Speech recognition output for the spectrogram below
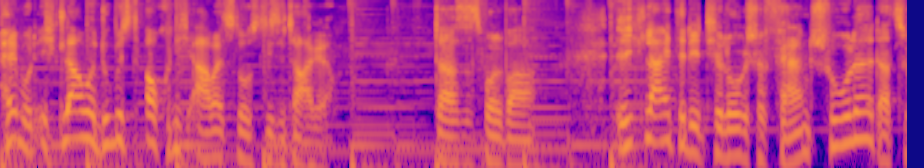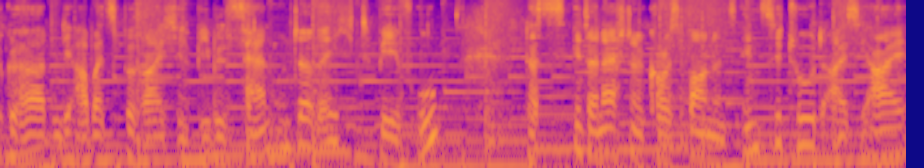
Helmut, ich glaube, du bist auch nicht arbeitslos diese Tage. Das ist wohl wahr. Ich leite die Theologische Fernschule. Dazu gehören die Arbeitsbereiche Bibelfernunterricht, BFU, das International Correspondence Institute, ICI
